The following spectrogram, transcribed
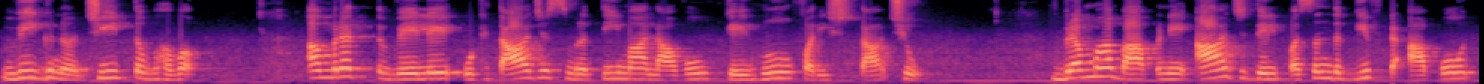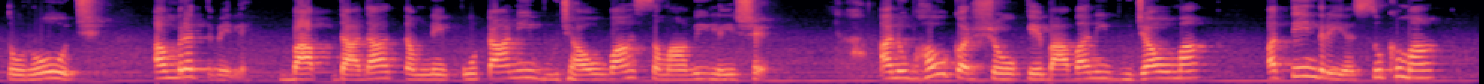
વિઘ્ન જીત ભવ. અમૃત વેલે ઉઠતા જ સ્મૃતિમાં લાવો કે હું ફરિશ્તા છું. બ્રહ્મા બાપને આજ દિલ પસંદ ગિફ્ટ આપો તો રોજ અમૃત વેલે બાપ દાદા તમને પોતાની ભૂજાઓમાં સમાવી લેશે. અનુભવ કરશો કે બાબાની ભૂજાઓમાં અતિન્દ્રિય સુખમાં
